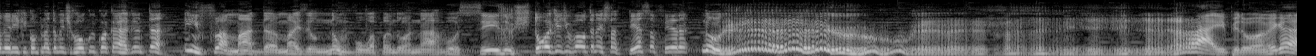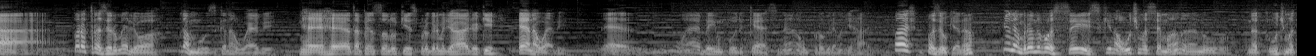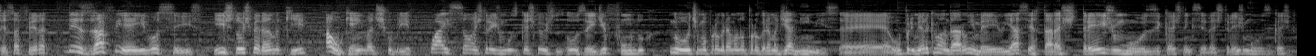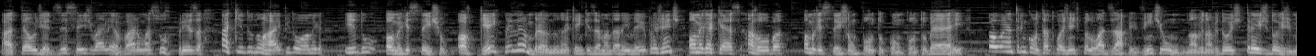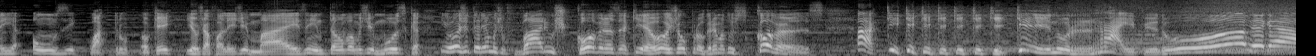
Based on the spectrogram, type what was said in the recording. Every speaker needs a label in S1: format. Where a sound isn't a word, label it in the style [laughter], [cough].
S1: Maverick, completamente rouco e com a garganta inflamada, mas eu não vou abandonar vocês. Eu estou aqui de volta nesta terça-feira no Ripe do Ômega para trazer o melhor da música na web. É, tá pensando que esse programa de rádio aqui é na web? É, não é bem um podcast, né? É um programa de rádio. Mas fazer o que, né? E lembrando vocês que na última semana, né, no, na última terça-feira, desafiei vocês e estou esperando que alguém vá descobrir quais são as três músicas que eu usei de fundo no último programa, no programa de animes. É, o primeiro que mandar um e-mail e acertar as três músicas, tem que ser as três músicas, até o dia 16 vai levar uma surpresa aqui do No Hype do Ômega e do Omega Station, ok? E lembrando, né, quem quiser mandar um e-mail pra gente, omegacast.omegastation.com.br ou entre em contato com a gente pelo WhatsApp 21 992 326 114, ok? E eu já falei demais, então vamos de música. E hoje teremos vários covers aqui. Hoje é o programa dos covers. Aqui, que, que, que, que, que, que, que, no Ripe do Ômega!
